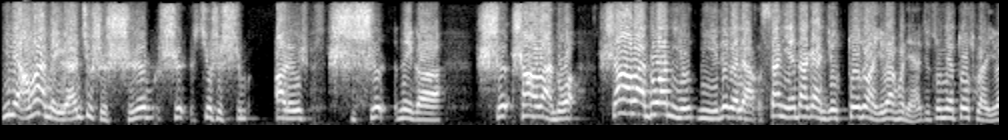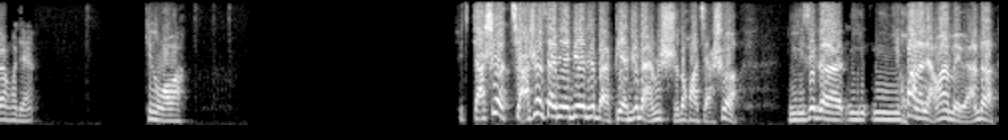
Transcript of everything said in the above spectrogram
你两万美元就是十十就是十二六十十那个十十二万多，十二万多你你这个两三年大概你就多赚一万块钱，就中间多出来一万块钱，听懂了吗？就假设假设三年贬值百贬值百分之十的话，假设你这个你你你换了两万美元的，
